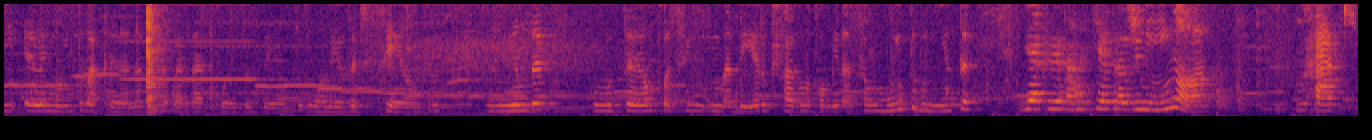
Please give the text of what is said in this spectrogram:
que ela é muito bacana, dá para guardar coisas dentro. Uma mesa de centro, linda, com o tampo assim em madeira, que faz uma combinação muito bonita. E aqui, aqui atrás de mim, ó, um rack,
